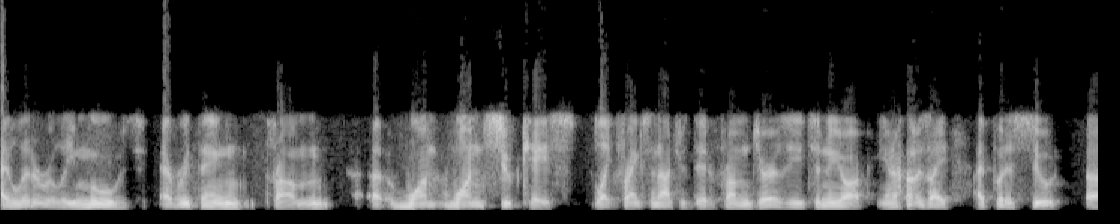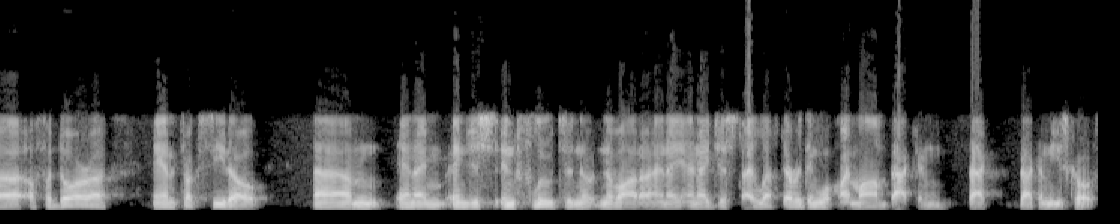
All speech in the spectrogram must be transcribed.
I literally moved everything from uh, one one suitcase, like Frank Sinatra did, from Jersey to New York. You know, it was like I put a suit, uh, a fedora, and a tuxedo um, and I and just and flew to Nevada, and I and I just I left everything with my mom back in back back on the East Coast.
